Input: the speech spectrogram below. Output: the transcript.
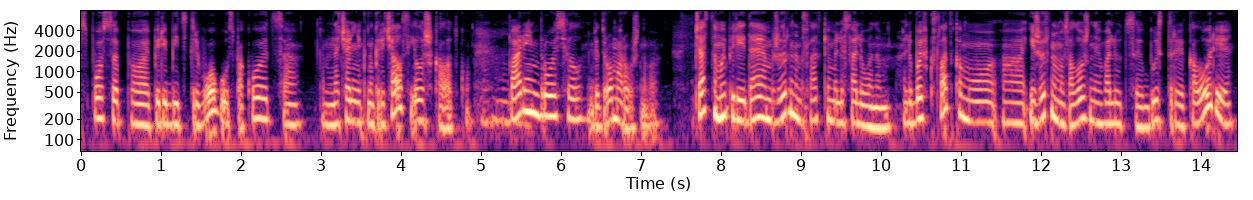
способ э, перебить тревогу, успокоиться. Там, начальник накричал, съел шоколадку. Угу. Парень бросил ведро мороженого. Часто мы переедаем жирным, сладким или соленым. Любовь к сладкому э, и жирному заложена эволюцией. Быстрые калории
